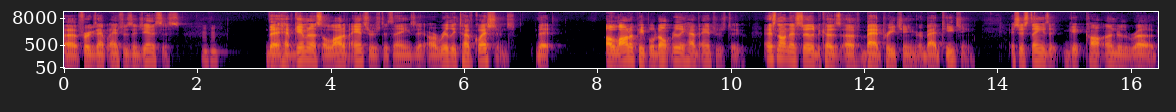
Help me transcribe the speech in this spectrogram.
uh, for example, answers in Genesis that have given us a lot of answers to things that are really tough questions that a lot of people don't really have the answers to. And it's not necessarily because of bad preaching or bad teaching. It's just things that get caught under the rug.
